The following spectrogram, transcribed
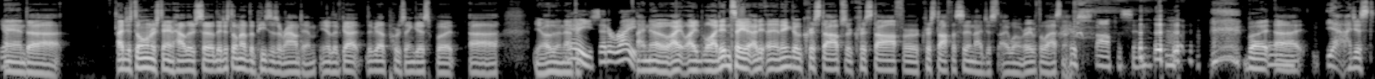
Yep. And uh, I just don't understand how they're so they just don't have the pieces around him. You know they've got they've got Porzingis, but uh, you know other than that, Hey, you said it right. I know. I, I well, I didn't say I didn't, I didn't go Kristaps or Christoph or Christofferson. I just I went right with the last name. Christofferson. But uh, yeah, I just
